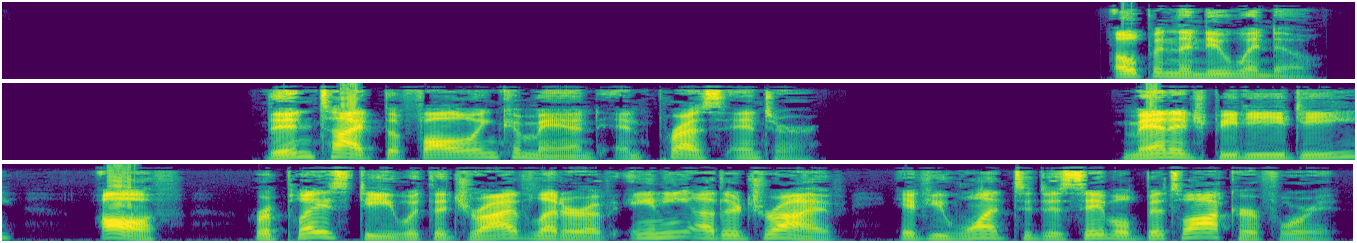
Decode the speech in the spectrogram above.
Open the new window. Then type the following command and press enter. Manage BDE off, replace D with the drive letter of any other drive if you want to disable BitLocker for it.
